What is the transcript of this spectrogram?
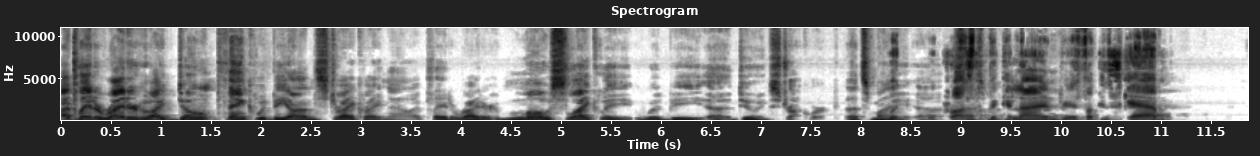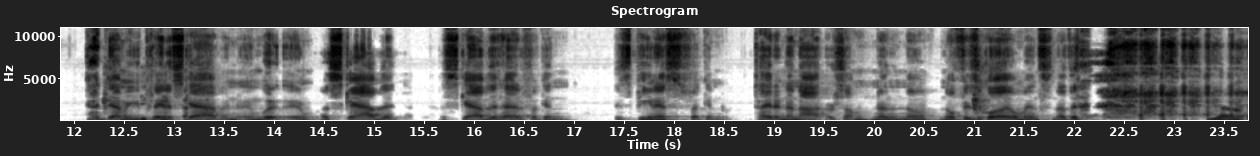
I played a writer who I don't think would be on strike right now. I played a writer who most likely would be uh, doing struck work. That's my Would, uh, would cross the picket line be a fucking scab. God damn it! You played a scab and, and, what, and a scab that a scab that had fucking his penis fucking tied in a knot or something. No, no, no physical ailments. Nothing. no.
